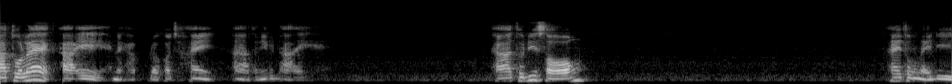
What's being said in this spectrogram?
R ตัวแรก RA นะครับ เราก็จะให้ R ตัวนี้เป็น RA R ตัวที่ 2 ให้ตรงไหนดี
